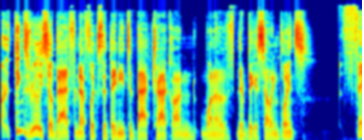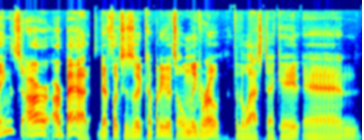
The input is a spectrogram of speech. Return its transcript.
are things really so bad for Netflix that they need to backtrack on one of their biggest selling points? Things are are bad. Netflix is a company that's only grown for the last decade, and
